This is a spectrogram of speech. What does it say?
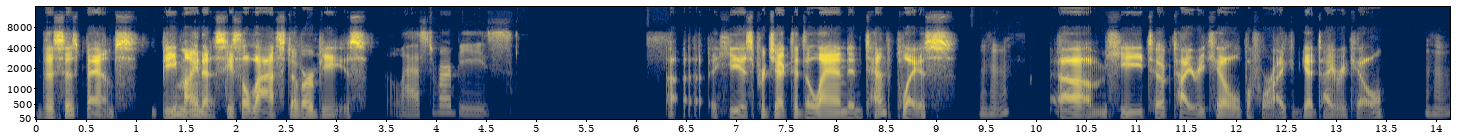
This is Bamps. B minus. He's the last of our Bs. the last of our bees. He is projected to land in 10th place. hmm Um, he took Tyreek Hill before I could get Tyreek Hill. hmm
